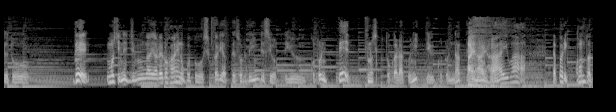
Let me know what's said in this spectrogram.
えっ、と、で、もしね、自分がやれる範囲のことをしっかりやって、それでいいんですよっていうことにで、楽しくとか楽にっていうことになってしまう場合はいは、はいやっぱり今度は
